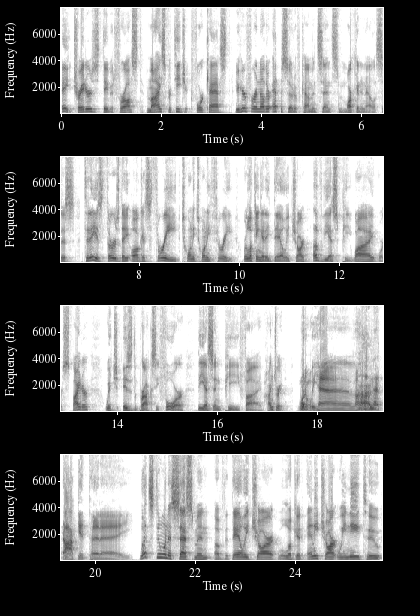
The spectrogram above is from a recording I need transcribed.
Hey traders, David Frost, my strategic forecast. You're here for another episode of Common Sense Market Analysis. Today is Thursday, August 3, 2023. We're looking at a daily chart of the SPY or Spider, which is the proxy for the S&P 500. What do we have on the docket today? Let's do an assessment of the daily chart. We'll look at any chart we need to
